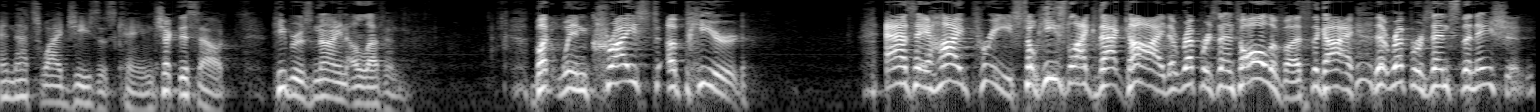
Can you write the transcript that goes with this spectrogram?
And that's why Jesus came. Check this out. Hebrews 9:11. But when Christ appeared as a high priest, so he's like that guy that represents all of us, the guy that represents the nation.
